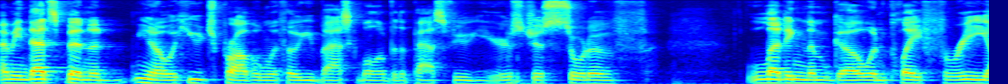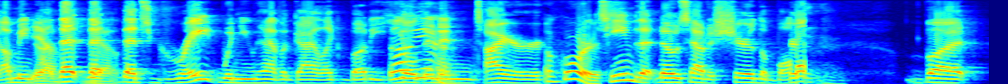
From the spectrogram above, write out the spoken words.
I mean, that's been a you know a huge problem with OU basketball over the past few years. Just sort of letting them go and play free. I mean, uh, Yeah, that that yeah. that's great when you have a guy like Buddy Oh, Hield and yeah. an entire Of course. team that knows how to share the ball. But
